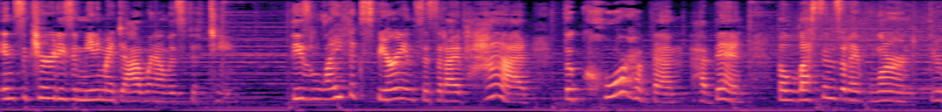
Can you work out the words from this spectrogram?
insecurities of meeting my dad when I was 15. These life experiences that I've had, the core of them have been the lessons that I've learned through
